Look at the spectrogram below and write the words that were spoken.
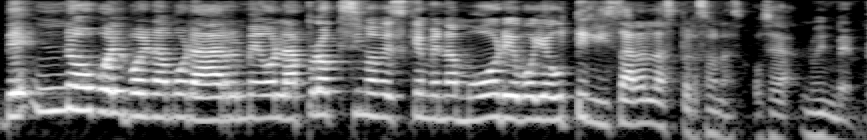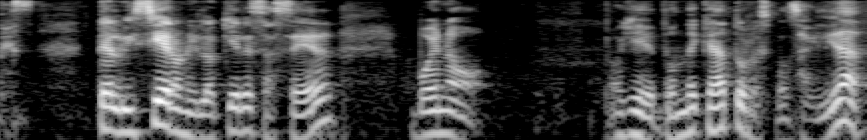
de no vuelvo a enamorarme o la próxima vez que me enamore voy a utilizar a las personas. O sea, no inventes. Te lo hicieron y lo quieres hacer bueno, oye, ¿dónde queda tu responsabilidad?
